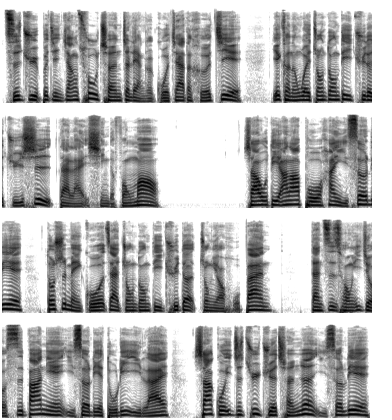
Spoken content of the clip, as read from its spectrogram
此举不仅将促成这两个国家的和解，也可能为中东地区的局势带来新的风貌。沙地阿拉伯和以色列都是美国在中东地区的重要伙伴，但自从1948年以色列独立以来，沙国一直拒绝承认以色列，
